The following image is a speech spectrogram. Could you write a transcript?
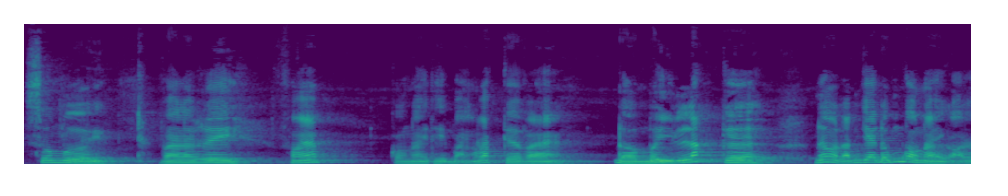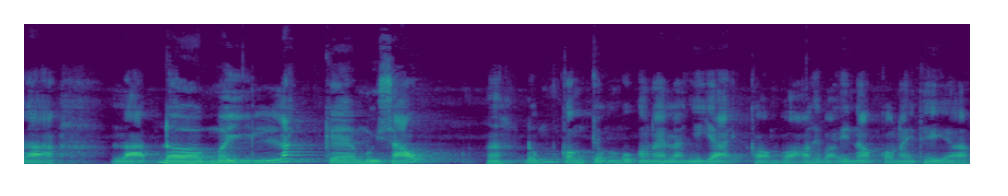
Số 10 Valerie Pháp. Con này thì bản lắc kê vàng đờ mi lắc kê. Nếu mà đánh giá đúng con này gọi là là đờ mi lắc kê 16 ha, đúng con chuẩn của con này là như vậy. Còn vỏ thì vỏ inox con này thì uh,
